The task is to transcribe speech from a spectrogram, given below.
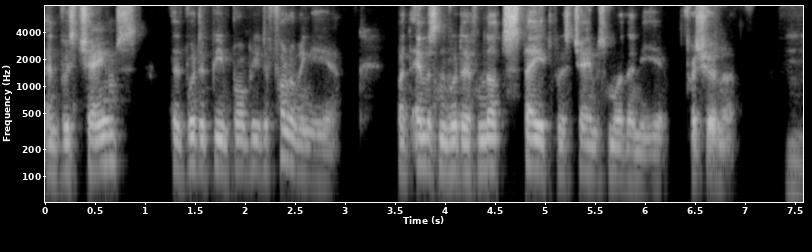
and with James, that would have been probably the following year, but Emerson would have not stayed with James more than a year, for sure not. Hmm.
